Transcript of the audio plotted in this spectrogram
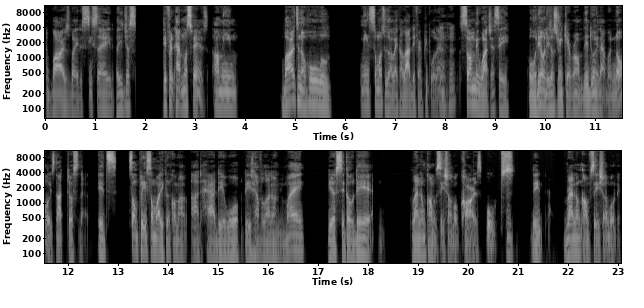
the bars by the seaside. It's just different atmospheres. I mean, bars in a whole means so much to like a lot of different people. And mm-hmm. some may watch and say, oh, they only just drinking rum. They're doing that. But no, it's not just that. It's some place somebody can come out and have their walk. They have a lot on their mind. They just sit out there, random conversation about cars, boats. Mm. They random conversation about their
